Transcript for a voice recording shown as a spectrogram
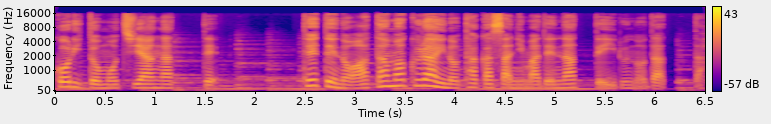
こりと持ち上がってテテの頭くらいの高さにまでなっているのだった。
